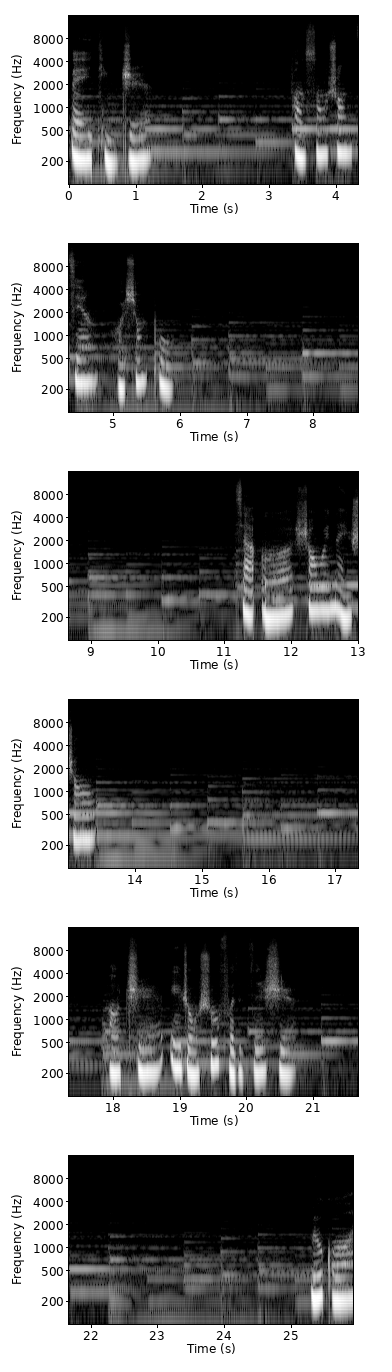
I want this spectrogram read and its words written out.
背挺直，放松双肩和胸部，下颚稍微内收，保持一种舒服的姿势。如果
